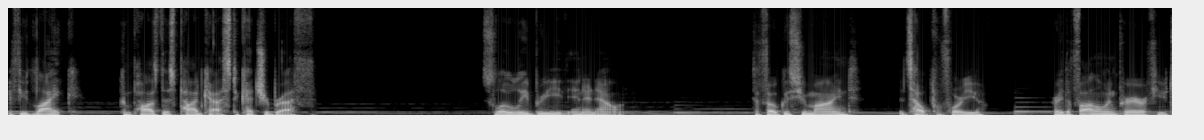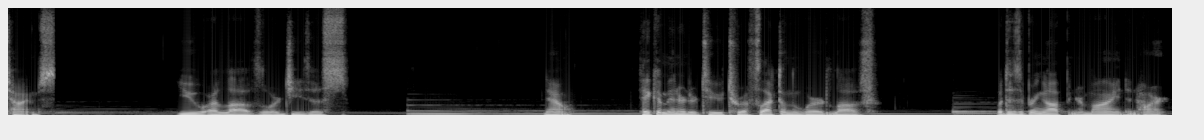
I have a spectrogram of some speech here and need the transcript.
If you'd like, you can pause this podcast to catch your breath. Slowly breathe in and out. To focus your mind, it's helpful for you, pray the following prayer a few times You are love, Lord Jesus. Now, take a minute or two to reflect on the word love. What does it bring up in your mind and heart?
